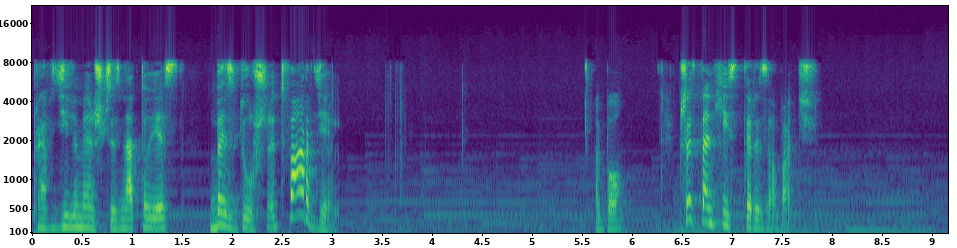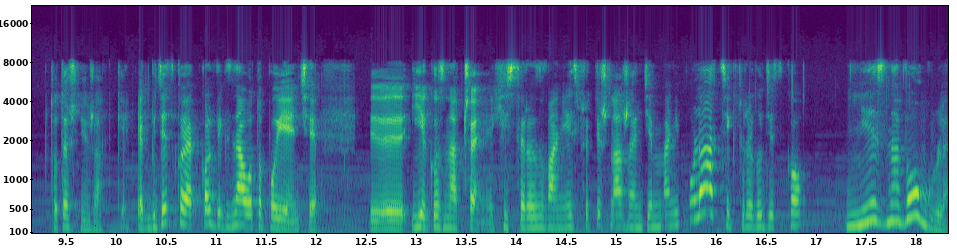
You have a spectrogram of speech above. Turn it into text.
Prawdziwy mężczyzna to jest bezduszny twardziel. Albo przestań histeryzować. To też nierzadkie. Jakby dziecko jakkolwiek znało to pojęcie yy, i jego znaczenie, histeryzowanie jest przecież narzędziem manipulacji, którego dziecko nie zna w ogóle.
